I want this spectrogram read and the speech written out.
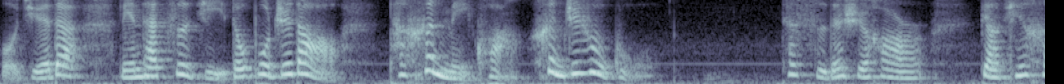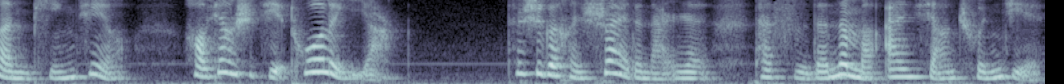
我觉得连他自己都不知道，他恨煤矿，恨之入骨。他死的时候，表情很平静，好像是解脱了一样。他是个很帅的男人，他死的那么安详纯洁。”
